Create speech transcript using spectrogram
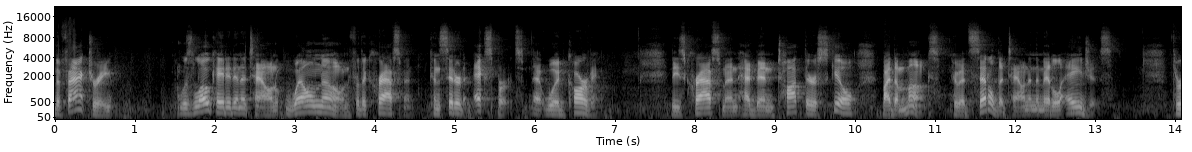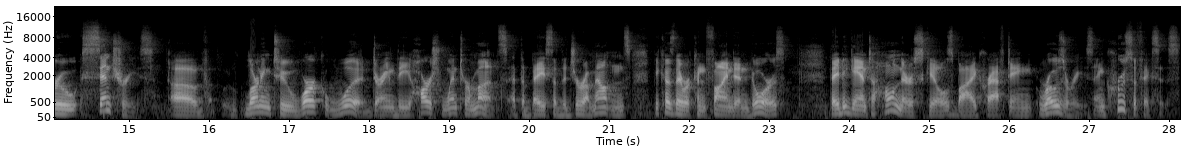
The factory was located in a town well known for the craftsmen, considered experts at wood carving. These craftsmen had been taught their skill by the monks who had settled the town in the Middle Ages. Through centuries of learning to work wood during the harsh winter months at the base of the Jura Mountains because they were confined indoors, they began to hone their skills by crafting rosaries and crucifixes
